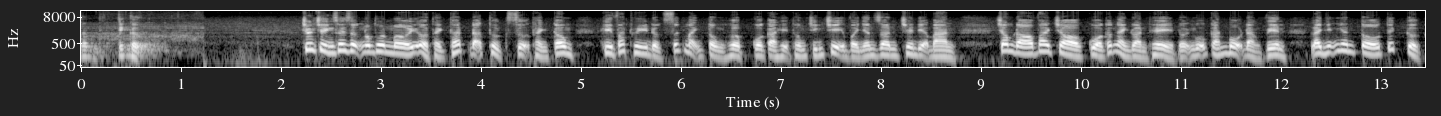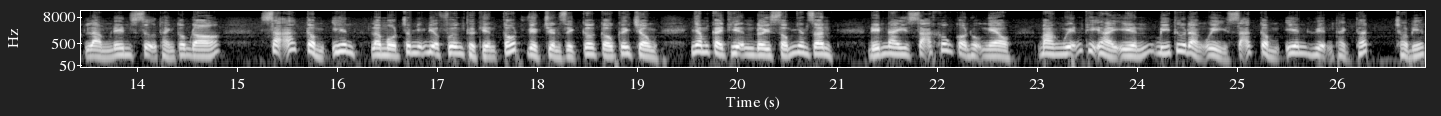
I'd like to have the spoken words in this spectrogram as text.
rất tích cực. Chương trình xây dựng nông thôn mới ở Thạch Thất đã thực sự thành công khi phát huy được sức mạnh tổng hợp của cả hệ thống chính trị và nhân dân trên địa bàn. Trong đó vai trò của các ngành đoàn thể, đội ngũ cán bộ đảng viên là những nhân tố tích cực làm nên sự thành công đó. Xã Cẩm Yên là một trong những địa phương thực hiện tốt việc chuyển dịch cơ cấu cây trồng nhằm cải thiện đời sống nhân dân. Đến nay xã không còn hộ nghèo, bà Nguyễn Thị Hải Yến, bí thư đảng ủy xã Cẩm Yên, huyện Thạch Thất cho biết.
